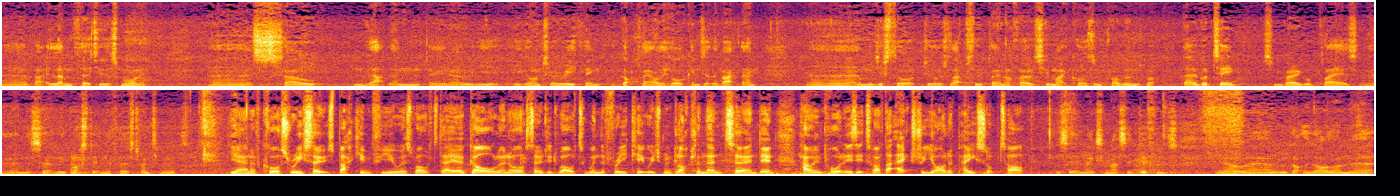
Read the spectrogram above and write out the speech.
uh, about 11.30 this morning. Uh, so that then, you know, you, you go on to a rethink. We've got Ollie Hawkins at the back then. Uh, and we just thought George Lapslie playing off Oates, he might cause them problems. But they're a good team, some very good players, and they certainly bossed it in the first 20 minutes. Yeah, and of course, Rhys Oates back in for you as well today. A goal and also did well to win the free kick, which McLaughlin then turned in. How important is it to have that extra yard of pace up top? It makes a massive difference. You know, uh, we got the goal on uh,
